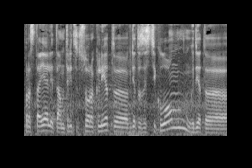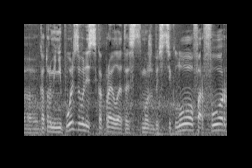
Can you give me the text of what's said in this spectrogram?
простояли там 30-40 лет э, где-то за стеклом, где-то э, которыми не пользовались. Как правило, это может быть стекло, фарфор,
